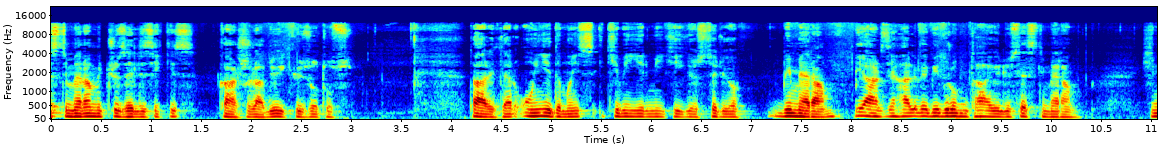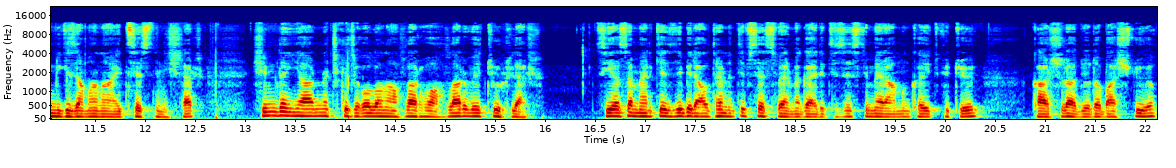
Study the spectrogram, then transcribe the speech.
3, 2, 1. Sesli Meram 358, Karşı Radyo 230. Tarihler 17 Mayıs 2022 gösteriyor. Bir meram, bir arzihal ve bir durum tahayyülü sesli meram. Şimdiki zamana ait seslenişler. Şimdiden yarına çıkacak olan ahlar vahlar ve tühler. Siyasa merkezli bir alternatif ses verme gayreti sesli meramın kayıt kütüğü Karşı Radyo'da başlıyor.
